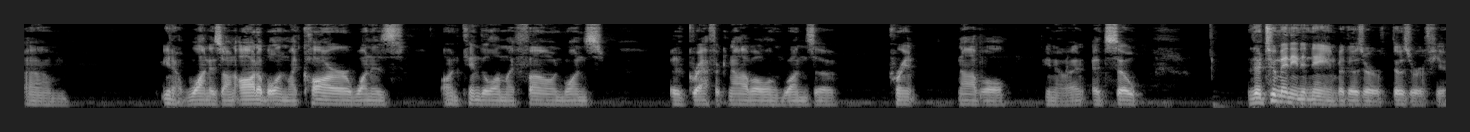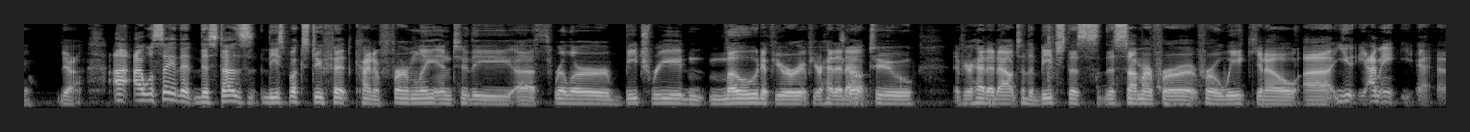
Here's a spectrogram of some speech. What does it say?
Um, you know, one is on Audible in my car, one is on Kindle on my phone, one's a graphic novel, and one's a print novel. You know, it's so there are too many to name, but those are those are a few. Yeah, I, I, will say that this does these books do fit kind of firmly into the uh, thriller beach read mode. If you're if you're headed sure. out to if you're headed out to the beach this this summer for for a week, you know, uh, you I mean, uh,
